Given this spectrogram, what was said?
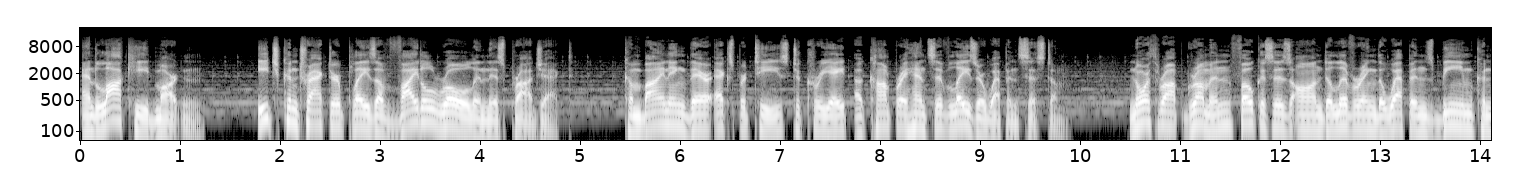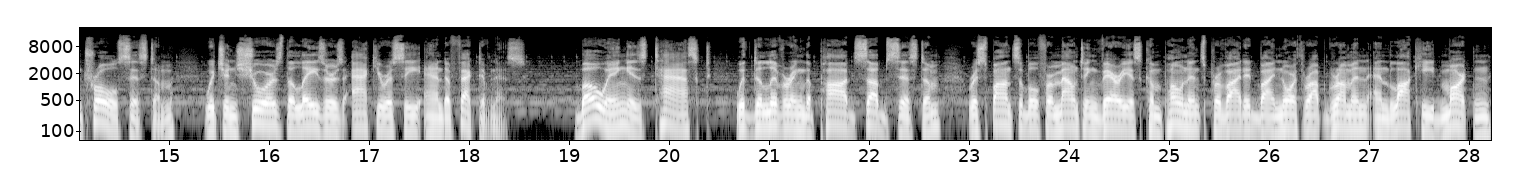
and Lockheed Martin. Each contractor plays a vital role in this project, combining their expertise to create a comprehensive laser weapon system. Northrop Grumman focuses on delivering the weapon's beam control system, which ensures the laser's accuracy and effectiveness. Boeing is tasked with delivering the pod subsystem responsible for mounting various components provided by Northrop Grumman and Lockheed Martin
